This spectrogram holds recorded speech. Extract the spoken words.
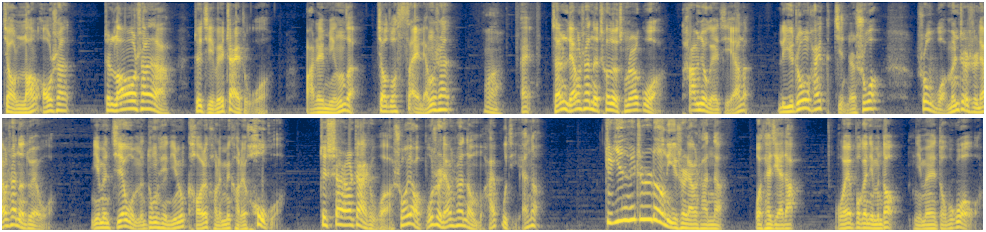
叫狼鳌山，这狼鳌山啊，这几位寨主把这名字叫做赛梁山。啊，哎，咱梁山的车队从这儿过，他们就给劫了。李忠还紧着说：“说我们这是梁山的队伍，你们劫我们东西，你们考虑考虑没考虑后果？”这山上寨主啊说：“要不是梁山的，我们还不劫呢。就因为知道你是梁山的，我才劫的。我也不跟你们斗，你们也斗不过我，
